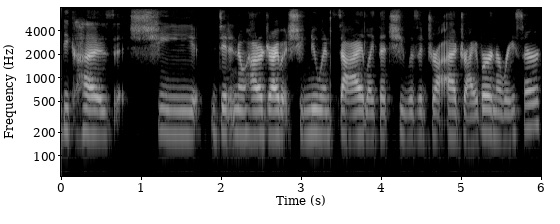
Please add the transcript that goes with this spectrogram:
because she didn't know how to drive, but she knew inside like that she was a, dri- a driver and a racer.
